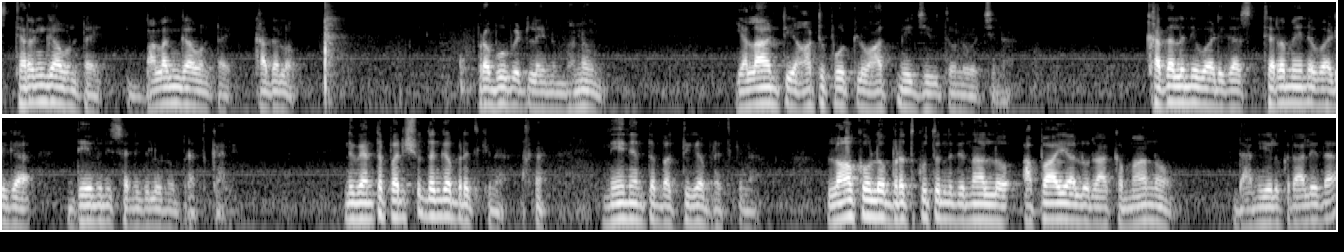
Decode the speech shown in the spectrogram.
స్థిరంగా ఉంటాయి బలంగా ఉంటాయి కథలో. ప్రభు బిడ్డలైన మనం ఎలాంటి ఆటుపోట్లు ఆత్మీయ జీవితంలో వచ్చినా కదలని వాడిగా స్థిరమైన వాడిగా దేవుని సన్నిధిలో నువ్వు బ్రతకాలి. నువ్వెంత పరిశుద్ధంగా బ్రతికినా నేనెంత భక్తిగా బ్రతికినా లోకంలో బ్రతుకుతున్న దినాల్లో అపాయాలు రాక మానం దానియేలుకు రాలేదా?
